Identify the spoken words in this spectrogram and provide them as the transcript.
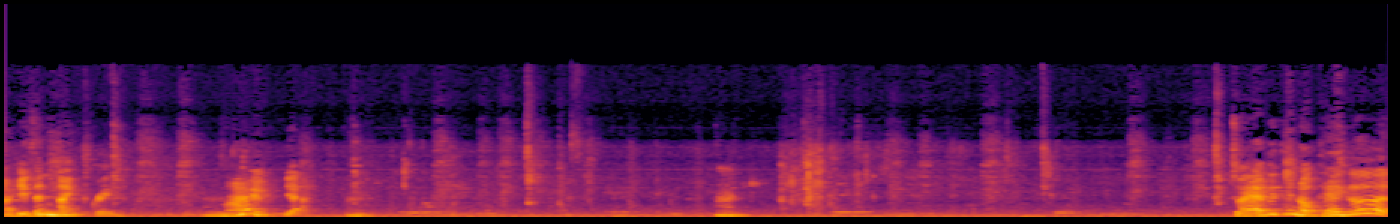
uh, he's in ninth grade. Right. Yeah. Mm. Mm. So everything okay, good.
